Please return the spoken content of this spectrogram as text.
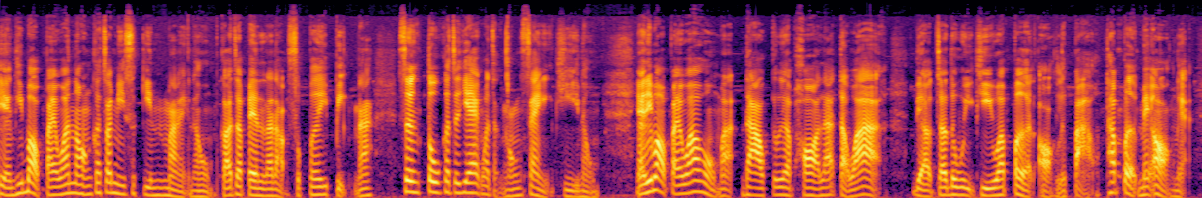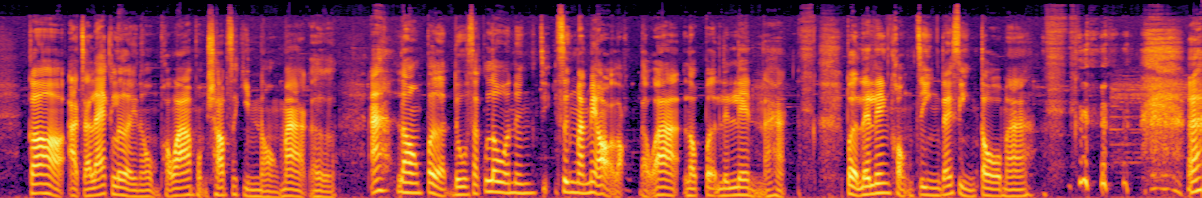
อย่างที่บอกไปว่าน้องก็จะมีสกินใหม่นะผมก็จะเป็นระดับซูเปอร์อีพิกนะ ซึ่งตู้ก็จะแยกมาจากน้องแซงอีกทีนะผมอย่างที่บอกไปว่าผมอะดาวเกลือพอแล้ว แต่ว่าเดี๋ยวจะดูอีกทีว่าเปิดออกหรือเปล่า ถ้าเปิดไม่ออกเนี่ยก็อาจจะแลกเลยนะผมเพราะว่าผมชอบสกินน้องมากเออ อะลองเปิดดูสักโลนึง ซึ่งมันไม่ออกหรอก แต่ว่าเราเปิดเล่นๆนะฮะ เปิดเล่นๆของจริงได้สิงโตมาอะ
